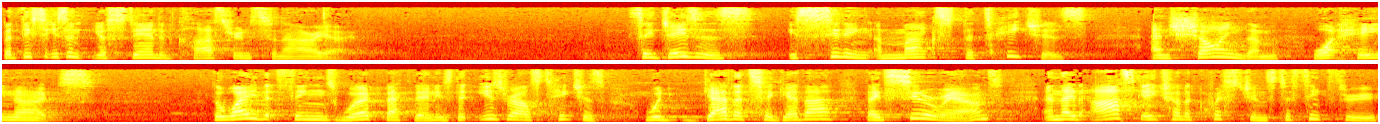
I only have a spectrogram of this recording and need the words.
But this isn't your standard classroom scenario. See, Jesus is sitting amongst the teachers and showing them what he knows. The way that things worked back then is that Israel's teachers would gather together, they'd sit around, and they'd ask each other questions to think through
